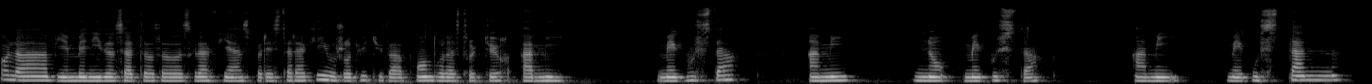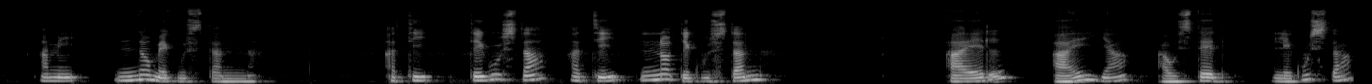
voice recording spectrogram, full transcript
Hola, bienvenidos a todos. Gracias por estar aquí. Aujourd'hui, tu vas apprendre la structure ami. Me gusta, a mí no me gusta, a mí me gustan, a mí no me gustan. A ti te gusta, a ti no te gustan. A él, a ella, a usted le gusta,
